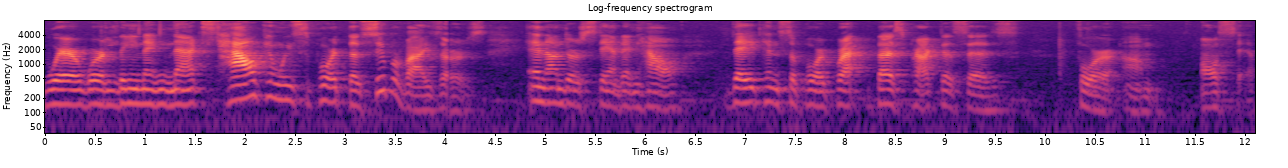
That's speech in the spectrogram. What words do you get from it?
where we're leaning next. How can we support the supervisors in understanding how they can support best practices for um, all staff?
